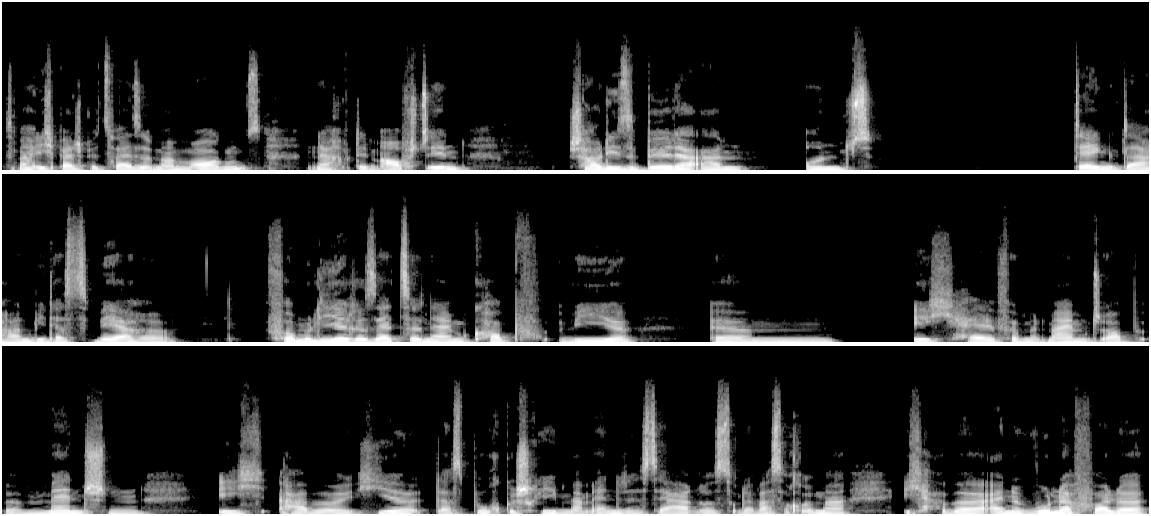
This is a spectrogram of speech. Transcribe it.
Das mache ich beispielsweise immer morgens nach dem Aufstehen. Schau diese Bilder an und denk daran, wie das wäre. Formuliere Sätze in deinem Kopf wie ähm, ich helfe mit meinem Job äh, Menschen, ich habe hier das Buch geschrieben am Ende des Jahres oder was auch immer. Ich habe eine wundervolle,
